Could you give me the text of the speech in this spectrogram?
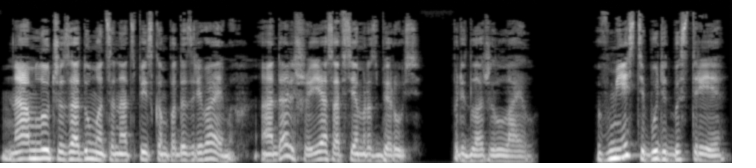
Нам лучше задуматься над списком подозреваемых, а дальше я совсем разберусь, предложил Лайл. Вместе будет быстрее,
